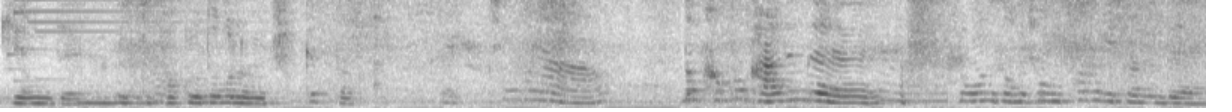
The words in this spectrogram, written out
귀여운데 이렇게 밖으로 나가려면 춥겠다. 친구야, 너 밖으로 가야 된대. 오늘 엄청 편하게 있었는데.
